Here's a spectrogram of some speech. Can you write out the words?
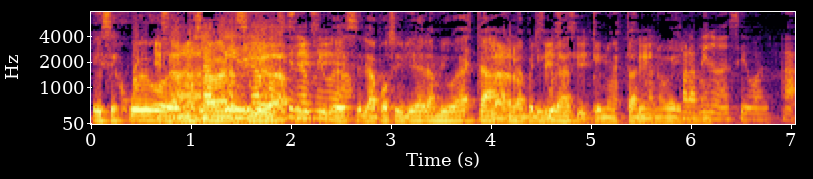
ese juego Esa de no saber La si sí, sí, sí. la es la posibilidad de la ambigüedad está Claro, en la película sí, sí, sí. que no está Sí. en la novela. Para mí no es igual. Ah.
